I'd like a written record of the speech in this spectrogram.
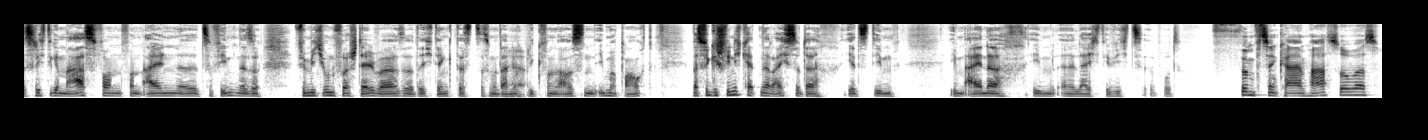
das richtige Maß von, von allen äh, zu finden. Also für mich unvorstellbar. Also ich denke, dass, dass man da ja. einen Blick von außen immer braucht. Was für Geschwindigkeiten erreichst du da jetzt im, im Einer, im äh, Leichtgewichtsboot? 15 km/h sowas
